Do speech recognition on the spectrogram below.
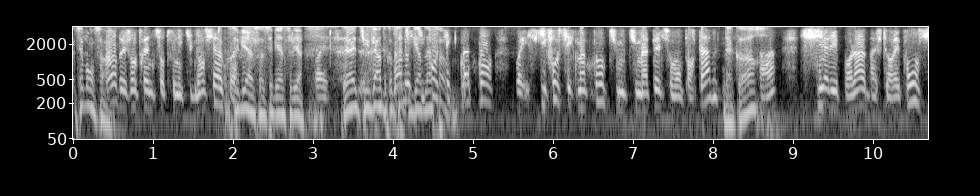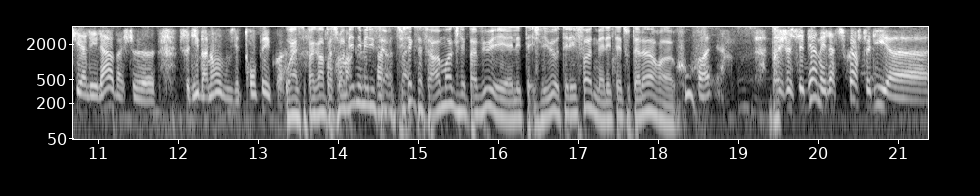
C'est bon ça. Non, ben j'entraîne surtout une équipe d'anciens, quoi. C'est bien, ça, c'est bien, c'est bien. Ouais. Eh, tu gardes comme Non, ça, tu ce gardes qu'il la faut, forme. maintenant, ouais, ce qu'il faut, c'est que maintenant, tu, tu m'appelles sur mon portable. D'accord. Hein. Si elle est pas là, bah, je te réponds. Si elle est là, bah, je, te, je te dis, bah non, vous êtes trompé, quoi. Ouais, c'est pas grave, parce qu'on a bien aimé lui faire. Tu sais que ça fait un mois que je l'ai pas vue et elle était, je l'ai eu au téléphone, mais elle était tout à l'heure. euh. Ouais. Bah, je sais bien, mais là, ce soir, je te dis, euh,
